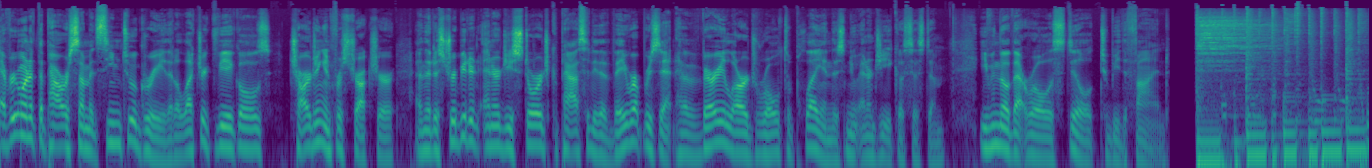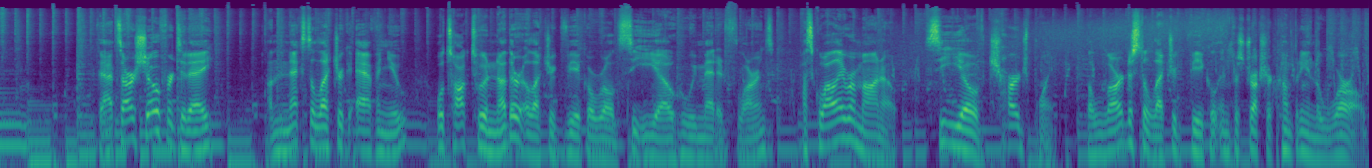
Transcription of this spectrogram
Everyone at the Power Summit seemed to agree that electric vehicles, charging infrastructure, and the distributed energy storage capacity that they represent have a very large role to play in this new energy ecosystem, even though that role is still to be defined. That's our show for today. On the next Electric Avenue, we'll talk to another Electric Vehicle World CEO who we met at Florence, Pasquale Romano, CEO of ChargePoint, the largest electric vehicle infrastructure company in the world.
